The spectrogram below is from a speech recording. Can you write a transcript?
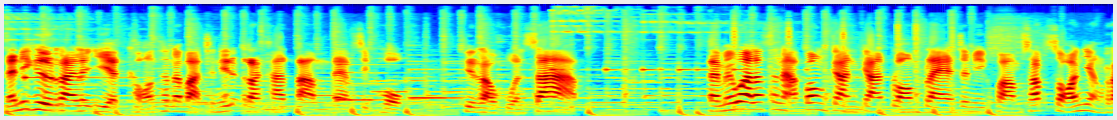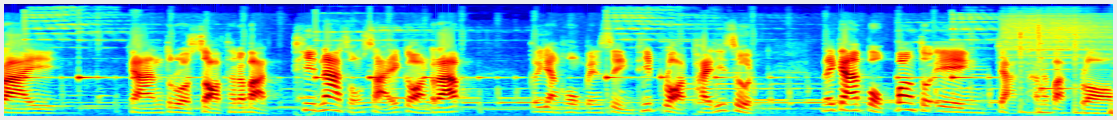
และนี่คือรายละเอียดของธนบัตรชนิดราคาต่ำแบบ 16 ที่เราควรทราบ แต่ไม่ว่าลักษณะป้องกันการปลอมแปลงจะมีความซับซ้อนอย่างไร การตรวจสอบธนบัตรที่น่าสงสัยก่อนรับ ก็ยังคงเป็นสิ่งที่ปลอดภัยที่สุด ในการปกป้องตัวเองจากธนบัตรปลอม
